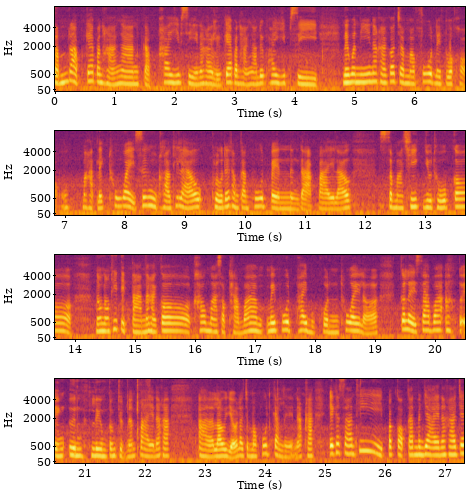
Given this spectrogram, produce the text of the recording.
สำหรับแก้ปัญหางานกับไพ่ยิปซีนะคะหรือแก้ปัญหางานด้วยไพ่ยิปซีในวันนี้นะคะก็จะมาพูดในตัวของมหัดเล็กถ้วย ซึ่งคราวที่แล้วครูได้ทำการพูดเป็นหนึ่งดาบไปแล้ว สมาชิก YouTube ก็น้องๆที่ติดตามนะคะ ก็เข้ามาสอบถามว่าไม่พูดไพ่บุคคลถ้วยเหรอ ก็เลยทราบว่าตัวเองอื่นลืมตรงจุดนั้นไปนะคะเราเดี๋ยวเราจะมาพูดกันเลยนะคะ เอกสารที่ประกอบการบรรยายนะคะจะ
